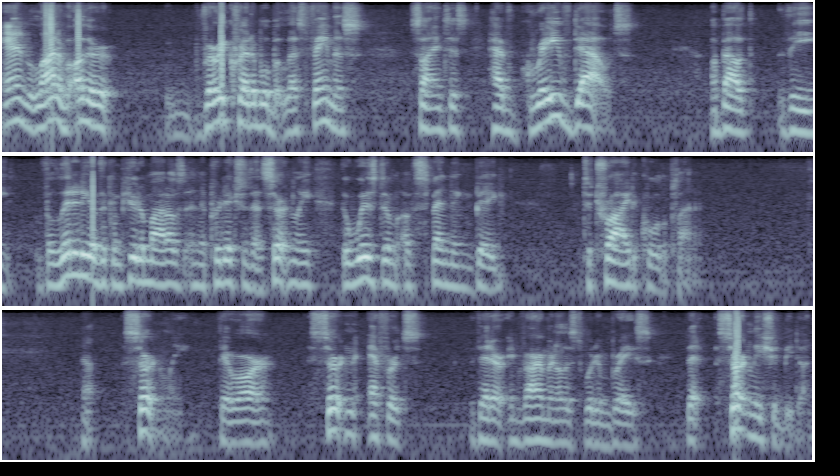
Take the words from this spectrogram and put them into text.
and a lot of other very credible but less famous scientists have grave doubts about the validity of the computer models and the predictions and certainly the wisdom of spending big to try to cool the planet. Now, certainly there are certain efforts that our environmentalists would embrace that certainly should be done,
